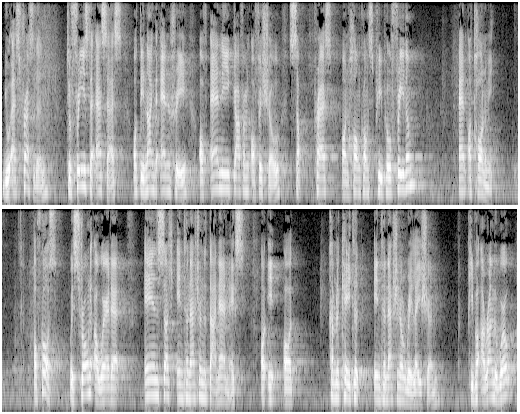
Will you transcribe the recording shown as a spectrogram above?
U.S. President to freeze the access or deny the entry of any government official suppressed on Hong Kong's people freedom and autonomy. Of course, we're strongly aware that in such international dynamics or, in, or complicated international relation, people around the world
